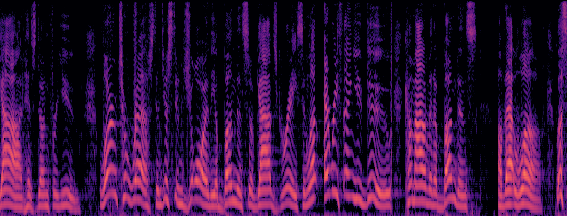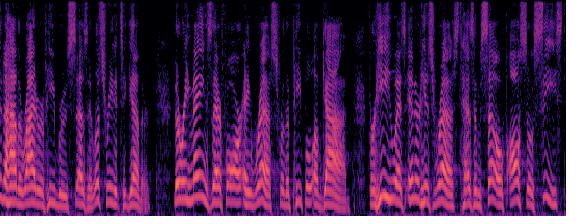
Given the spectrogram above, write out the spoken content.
God has done for you. Learn to rest and just enjoy the abundance of God's grace and let everything you do come out of an abundance of that love. Listen to how the writer of Hebrews says it. Let's read it together. There remains, therefore, a rest for the people of God. For he who has entered his rest has himself also ceased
